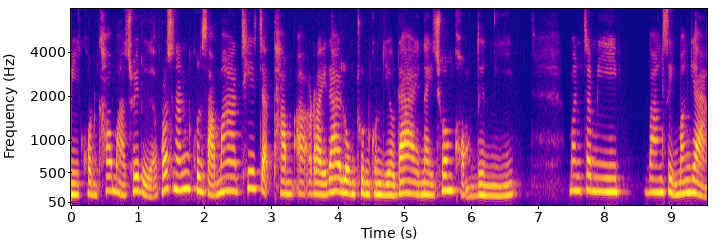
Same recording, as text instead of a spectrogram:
มีคนเข้ามาช่วยเหลือ เพราะฉะนั้นคุณสามารถที่จะทำอะไรได้ลงทุนคนเดียวได้ในช่วงของเดือนนี้ มันจะมีบางสิ่งบางอย่าง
